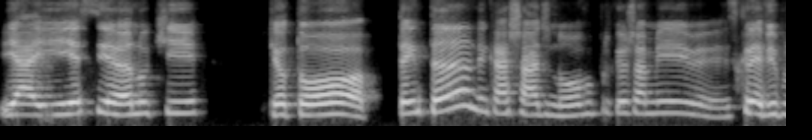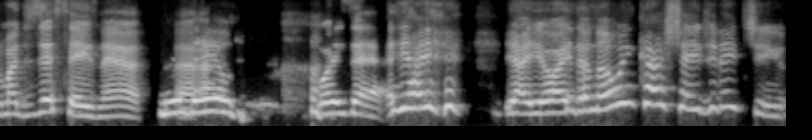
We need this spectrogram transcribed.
E aí, esse ano que, que eu tô tentando encaixar de novo, porque eu já me inscrevi para uma 16, né? Meu ah, Deus! Pois é, e aí, e aí eu ainda não encaixei direitinho.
